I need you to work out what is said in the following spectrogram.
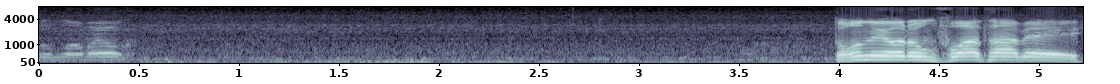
Zoomlama yok. Donuyorum Fuat abi.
